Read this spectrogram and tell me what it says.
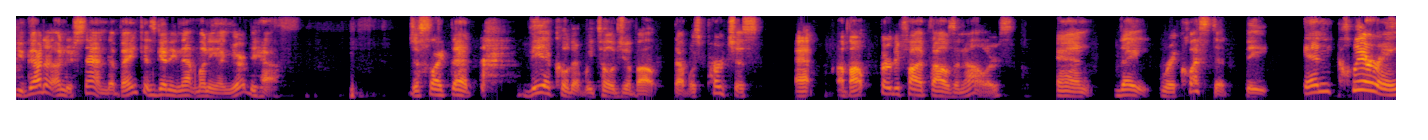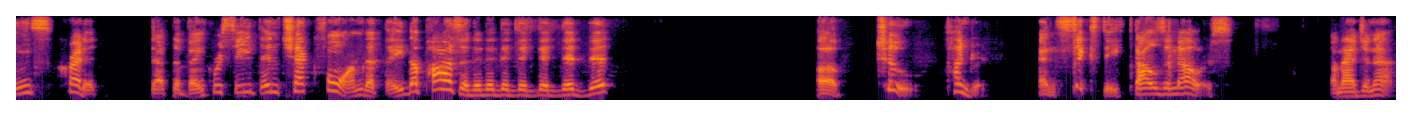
You got to understand the bank is getting that money on your behalf. Just like that vehicle that we told you about that was purchased at about $35,000 and they requested the in clearings credit that the bank received in check form that they deposited it, it, it, it, it, it, of two hundred and sixty thousand dollars. Imagine that.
